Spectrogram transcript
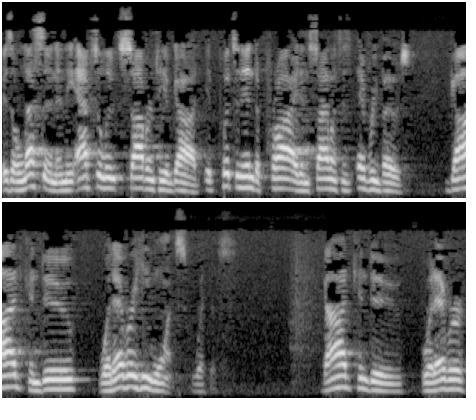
is a lesson in the absolute sovereignty of God. It puts an end to pride and silences every boast. God can do whatever He wants with us. God can do whatever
